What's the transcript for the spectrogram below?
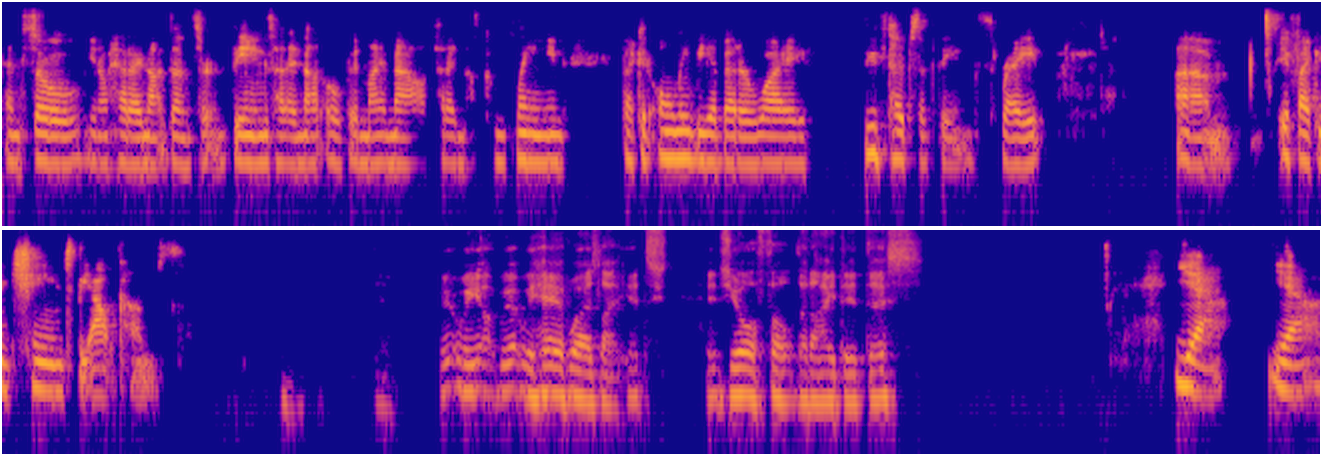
and so, you know, had I not done certain things, had I not opened my mouth, had I not complained, if I could only be a better wife, these types of things, right? Um, if I could change the outcomes. Yeah. We, we, we hear words like it's it's your fault that I did this. Yeah, yeah.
